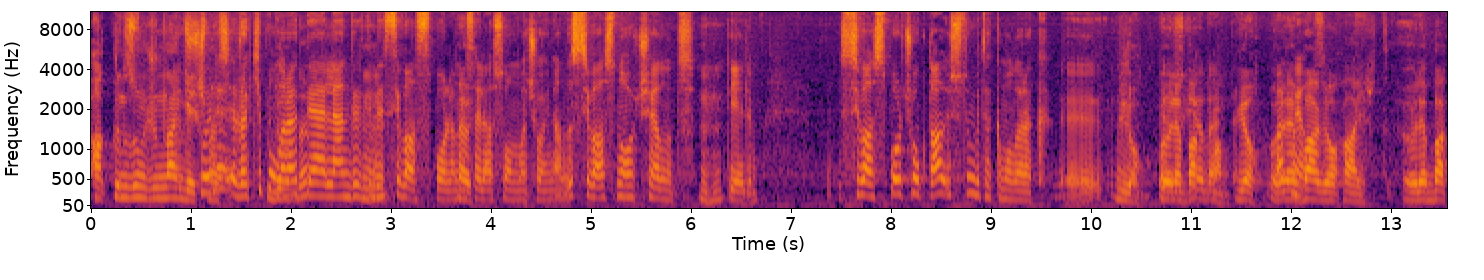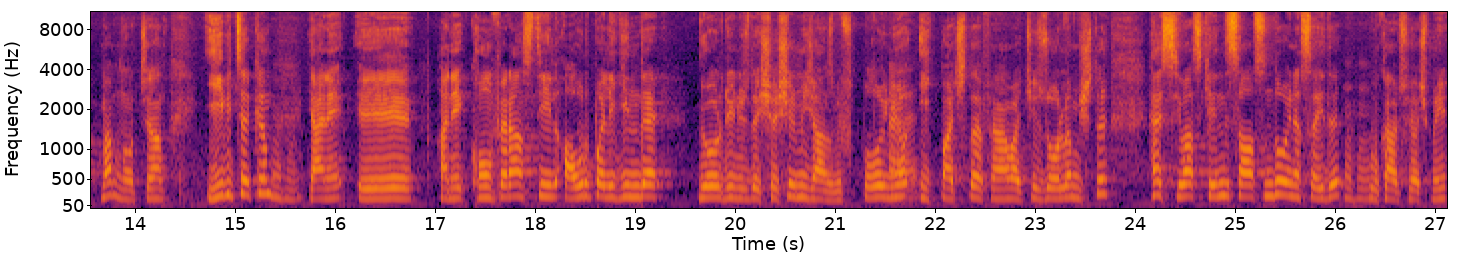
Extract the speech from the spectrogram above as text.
aklınızın ucundan geçmez. Şöyle rakip olarak durumda. değerlendirdiğinde Sivas Spor'la Evet. mesela son maç oynandı. Sivas Challenge diyelim. Sivas Spor çok daha üstün bir takım olarak e, Yok öyle bakmam. bende. Yok öyle Bakmıyor bak musun? yok hayır. Öyle bakmam. Northcan iyi bir takım. Yani e, hani konferans değil Avrupa Ligi'nde gördüğünüzde şaşırmayacağınız bir futbol oynuyor. Evet. İlk maçta Fenerbahçe'yi zorlamıştı. Ha, Sivas kendi sahasında oynasaydı bu karşılaşmayı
